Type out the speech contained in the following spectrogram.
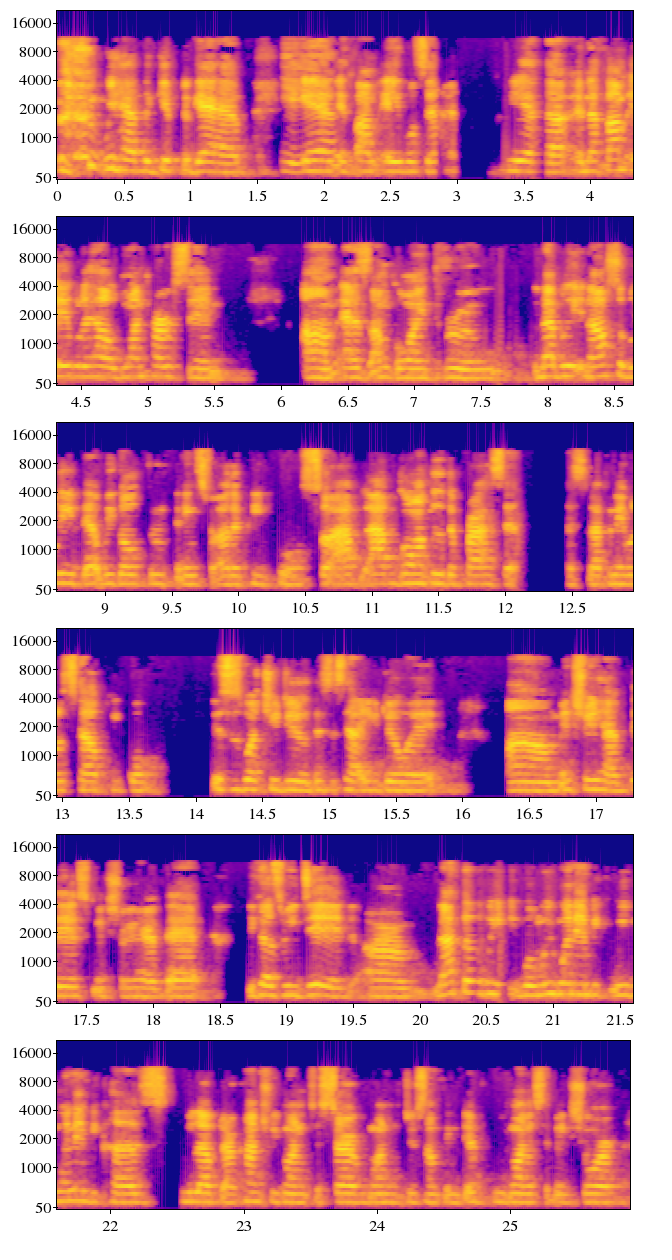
we have the gift of gab. Yeah. And if I'm able to, yeah, and if I'm able to help one person um, as I'm going through, and I believe, and I also believe that we go through things for other people. So I've, I've gone through the process. I've been able to tell people, this is what you do, this is how you do it. Um, make sure you have this, make sure you have that, because we did. Um, not that we, when we went in, we went in because we loved our country, we wanted to serve, we wanted to do something different, we wanted to make sure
